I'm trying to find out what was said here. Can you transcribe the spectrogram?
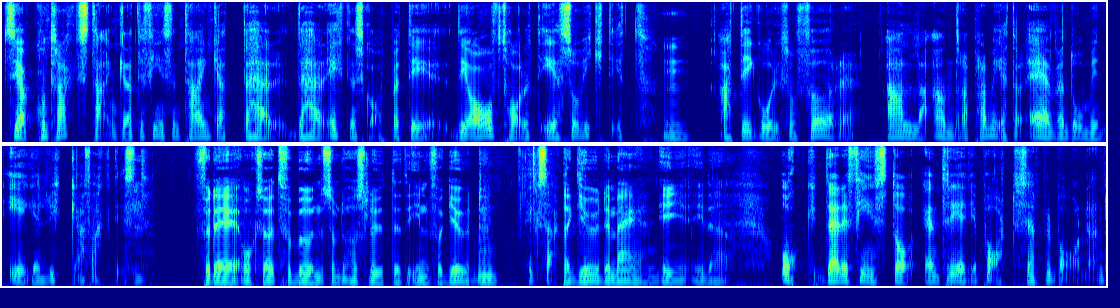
ser jag kontraktstanken, att det finns en tanke att det här, det här äktenskapet, det, det avtalet är så viktigt. Mm. Att det går liksom före alla andra parametrar, även då min egen lycka faktiskt. Mm. För det är också ett förbund som du har slutit inför Gud. Mm. Exakt. Där Gud är med mm. i, i det här. Och där det finns då en tredje part, till exempel barnen,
